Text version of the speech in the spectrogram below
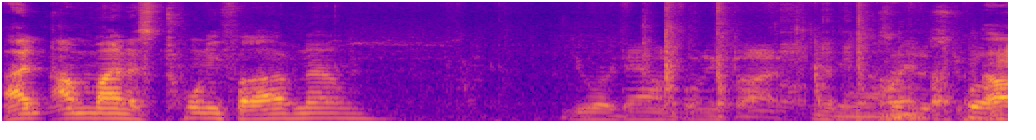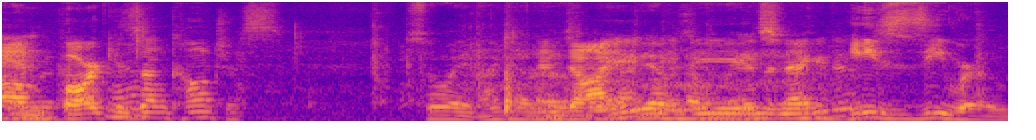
I, I'm minus 25 now. You are down 25. Yeah. Um, And Bark is unconscious. So wait, I got And dying? Is he in the negative? He's zero.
